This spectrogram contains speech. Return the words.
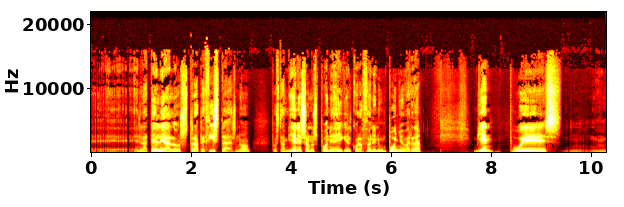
eh, en la tele a los trapecistas, ¿no? Pues también eso nos pone ahí que el corazón en un puño, ¿verdad? Bien, pues mm,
